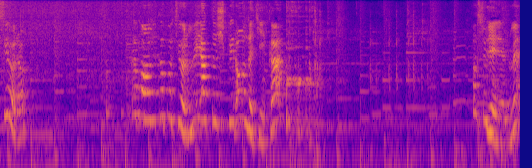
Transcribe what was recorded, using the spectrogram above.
Kısıyorum. Kapağını kapatıyorum ve yaklaşık bir 10 dakika fasulyelerimi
